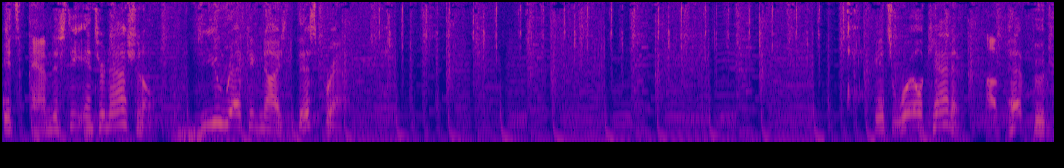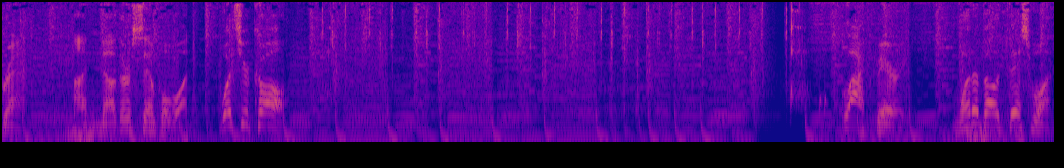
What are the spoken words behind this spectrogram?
It's Amnesty International. Do you recognize this brand? It's Royal Canin, a pet food brand. Another simple one. What's your call? Blackberry. What about this one?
